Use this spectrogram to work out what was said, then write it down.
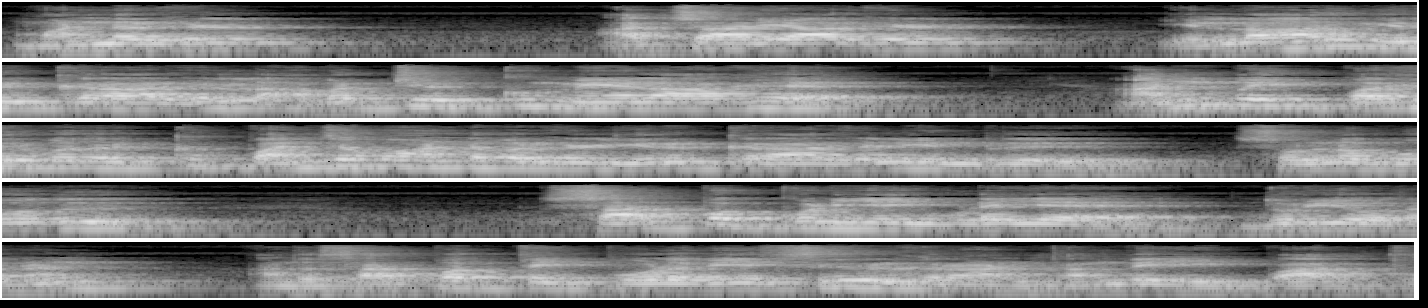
மன்னர்கள் ஆச்சாரியார்கள் எல்லாரும் இருக்கிறார்கள் அவற்றிற்கும் மேலாக அன்பை பகிர்வதற்கு பஞ்சபாண்டவர்கள் இருக்கிறார்கள் என்று சொன்னபோது சர்ப்ப கொடியை உடைய துரியோதனன் அந்த சர்ப்பத்தைப் போலவே சீறுகிறான் தந்தையை பார்த்து.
